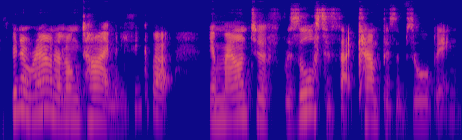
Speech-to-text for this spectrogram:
It's been around a long time. And you think about the amount of resources that camp is absorbing.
